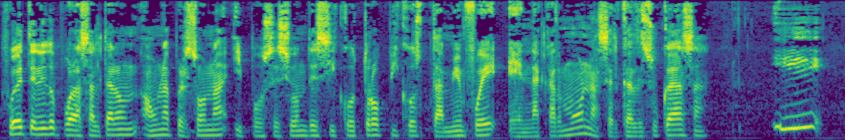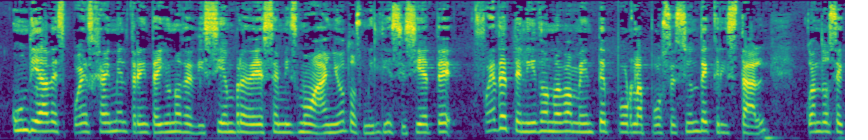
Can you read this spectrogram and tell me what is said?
fue detenido por asaltar a una persona y posesión de psicotrópicos. También fue en La Carmona, cerca de su casa. Y un día después, Jaime, el 31 de diciembre de ese mismo año, 2017, fue detenido nuevamente por la posesión de cristal cuando se,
